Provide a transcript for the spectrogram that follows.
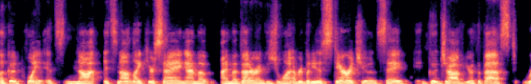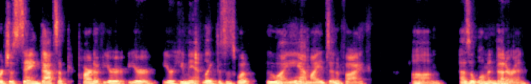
a, good point. It's not it's not like you're saying I'm a I'm a veteran because you want everybody to stare at you and say good job you're the best. We're just saying that's a part of your your your human like this is what who I am. I identify um, as a woman veteran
